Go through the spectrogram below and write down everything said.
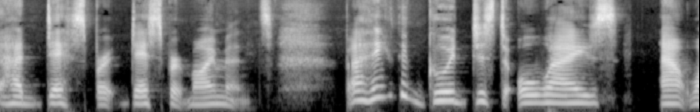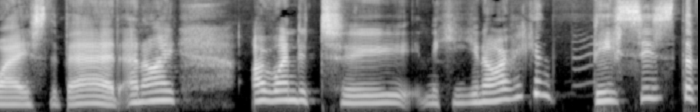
had desperate, desperate moments. But I think the good just always outweighs the bad, and I, I wonder too, Nikki. You know, I reckon this is the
